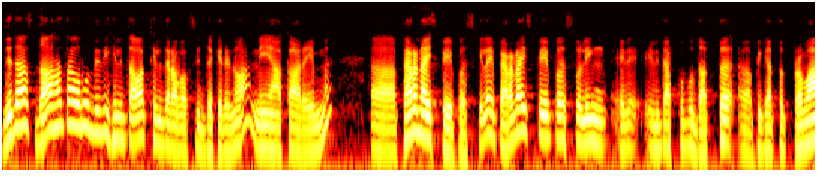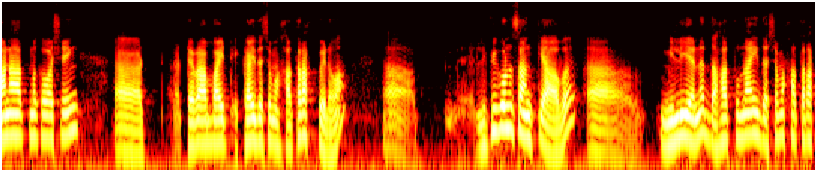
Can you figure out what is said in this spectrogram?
දෙදස් දාහතවරු දෙදි හෙළි තවත් හෙළිදරවක් සිද්ධ කරනවා මේ ආකාරයෙන්ම පැරඩයිස් පේපර්ස් කියලා. පැරඩයිස් පේපර්ස් වලින් එළිදක්වපු දත්ත අපිගත්තොත් ප්‍රමාණාත්මක වශයෙන් ටෙරාබයිට් එකයි දශම හතරක් වෙනවා. ලිපිගොුණු සංඛ්‍යාව මිලියන දහතුනයි දශම හතරක්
